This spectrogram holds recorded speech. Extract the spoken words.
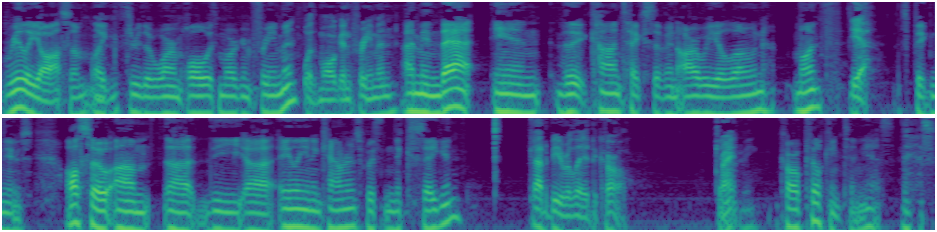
really awesome, like Mm-hmm. through the wormhole with Morgan Freeman. With Morgan Freeman. I mean that in the context of an Are We Alone month, Yeah. it's big news. Also, um, uh, the uh, Alien Encounters with Nick Sagan, Got to be related to Carl. Gotta Right. be. Carl Pilkington, yes. Yes.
